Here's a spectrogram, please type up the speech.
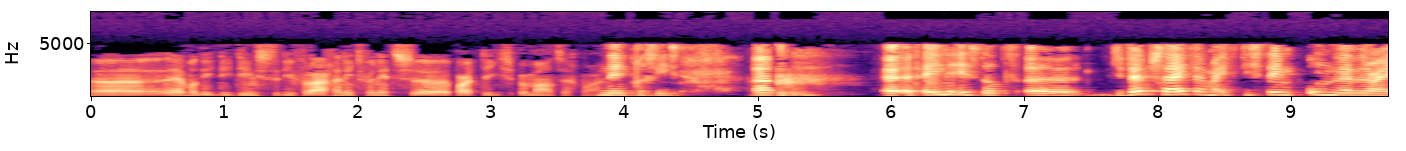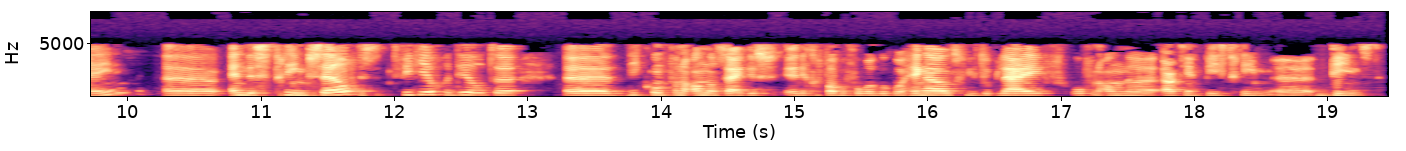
hè, want die, die diensten die vragen niet voor niets een paar tientjes per maand, zeg maar. Nee, precies. Ehm, het ene is dat je website, zeg maar, is het systeem om de webinar heen. en de stream zelf, dus het videogedeelte, uh, die komt van een andere site. Dus in dit geval bijvoorbeeld Google Hangouts, YouTube Live of een andere RTMP stream uh, dienst.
